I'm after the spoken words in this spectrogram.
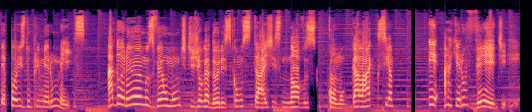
depois do primeiro mês. Adoramos ver um monte de jogadores com os trajes novos como Galáxia e Arqueiro Verde.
